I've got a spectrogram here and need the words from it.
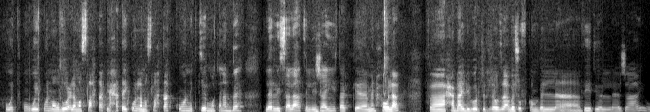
ويكون موضوع لمصلحتك لحتى يكون لمصلحتك كون كتير متنبه للرسالات اللي جايتك من حولك. فحبايبي برج الجوزاء بشوفكم بالفيديو الجاي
